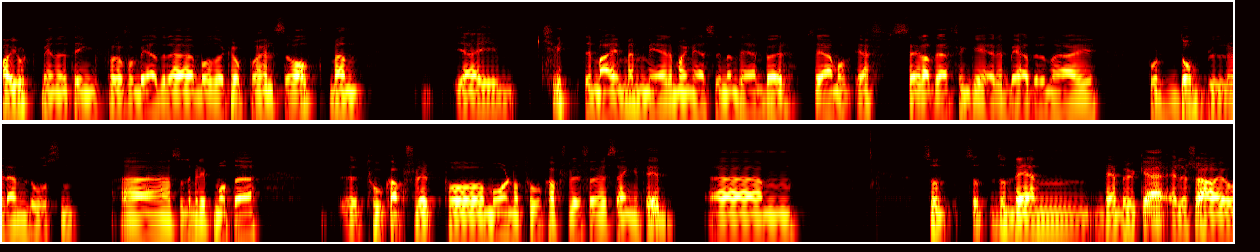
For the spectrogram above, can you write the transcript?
har gjort mine ting for å forbedre både kropp og helse og alt, men jeg kvitter meg med mer magnesium enn det jeg bør. Så jeg, må, jeg ser at jeg fungerer bedre når jeg fordobler den dosen. Uh, så det blir på en måte eh, to kapsler på morgen og to kapsler før sengetid. Um, så, så, så det, det, bruker jeg. Ellers så er jo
